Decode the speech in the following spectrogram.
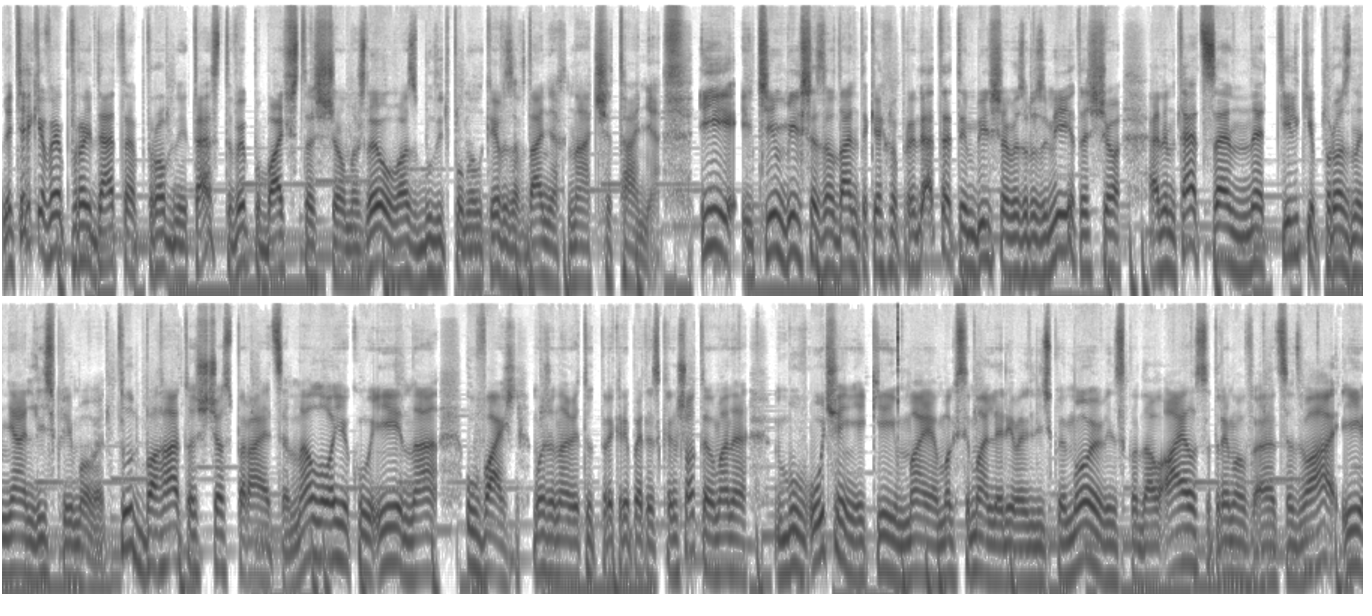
Як тільки ви пройдете пробний тест, ви побачите, що можливо у вас будуть помилки в завданнях на читання. І чим більше завдань таких ви пройдете, тим більше ви зрозумієте, що НМТ це не тільки про знання англійської мови. Тут багато що спирається на логіку і на уважність. Може навіть тут прикріпити скріншоти. У мене був учень, який має максимальний рівень англійської мови. Він складав IELTS, отримав c 2 і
